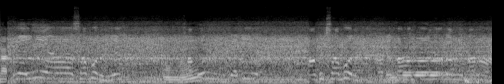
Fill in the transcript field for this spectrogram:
Nah. Ya ini uh, sabun ya, hmm. sabun, jadi pabrik sabun, ada bahan thinner dan metanol.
